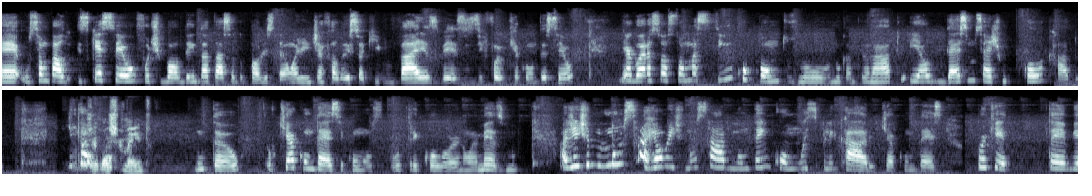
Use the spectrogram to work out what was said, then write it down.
é, o São Paulo esqueceu o futebol dentro da taça do Paulistão. A gente já falou isso aqui várias vezes e foi o que aconteceu. E agora só soma cinco pontos no, no campeonato e é o 17 colocado. Então, de abaixamento. Então, o que acontece com o, o, tricolor, não é mesmo? A gente não sabe, realmente não sabe, não tem como explicar o que acontece. Porque teve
